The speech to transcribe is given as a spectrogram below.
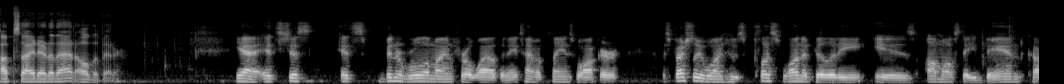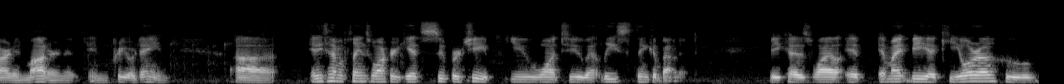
upside out of that, all the better. Yeah, it's just it's been a rule of mine for a while that anytime a planeswalker especially one whose plus one ability is almost a banned card in modern in preordained. Uh, anytime a planeswalker gets super cheap, you want to at least think about it. Because while it, it might be a Kiora who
